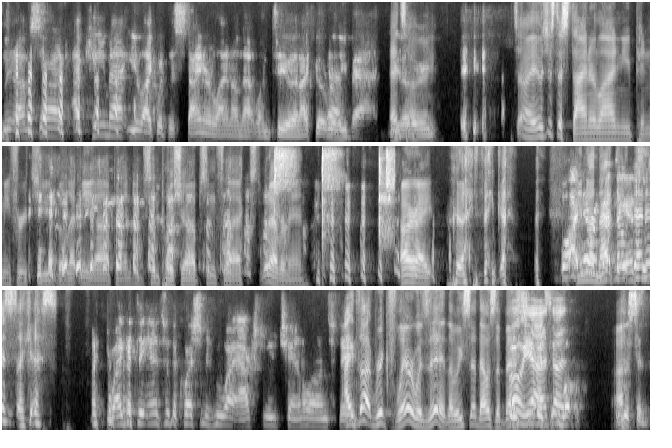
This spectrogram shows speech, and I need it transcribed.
Dude, I'm sorry. I came at you like with the Steiner line on that one too, and I feel Yeah. really bad. You know all what I mean? right. It's all right. It was just a Steiner line, and you pinned me for two, but let me up and then did some push-ups and flexed. Whatever, man. All right. I think I, Well, I and never on that note, answer. Dennis, I guess Do I get to answer the question who I actually channel on stage? I thought Ric Flair was it. Though we said that was the best. Oh, yeah, I thought- Well, Uh, listen,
